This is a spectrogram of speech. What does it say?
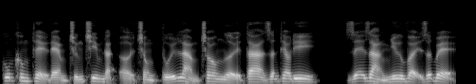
cũng không thể đem trứng chim đặt ở trong túi làm cho người ta dẫn theo đi, dễ dàng như vậy rất bể.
